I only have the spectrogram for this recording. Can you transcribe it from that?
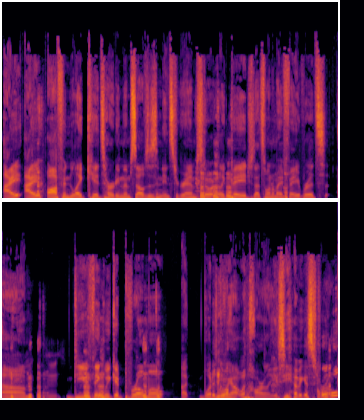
I I often like kids hurting themselves as an Instagram story like page. That's one of my favorites. Um, Mhm. do you think we could promo? Uh, what is going on with Harley? Is he having a stroke? Oh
